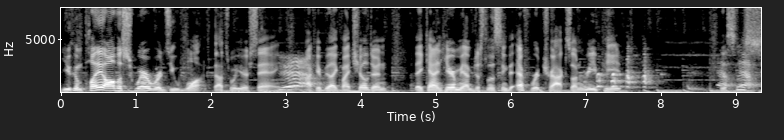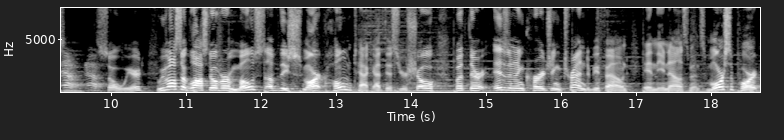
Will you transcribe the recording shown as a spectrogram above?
You can play all the swear words you want. That's what you're saying. Yeah. I could be like, my children, They can't hear me. I'm just listening to F word tracks on repeat. This is so weird. We've also glossed over most of the smart home tech at this year's show, but there is an encouraging trend to be found in the announcements. More support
